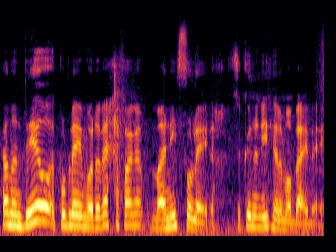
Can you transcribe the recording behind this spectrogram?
kan een deel het probleem worden weggevangen, maar niet volledig. Ze kunnen niet helemaal bijbenen.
